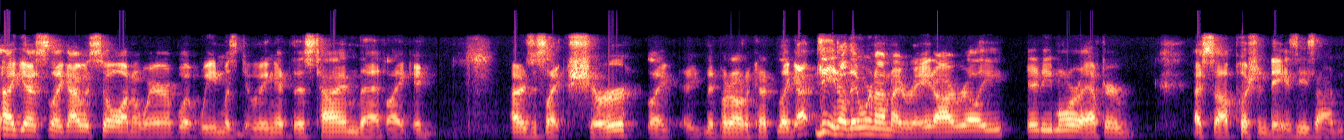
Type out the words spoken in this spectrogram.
I guess like I was so unaware of what Ween was doing at this time that like it, I was just like sure like they put out a cut like I, you know they weren't on my radar really anymore after I saw pushing daisies on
